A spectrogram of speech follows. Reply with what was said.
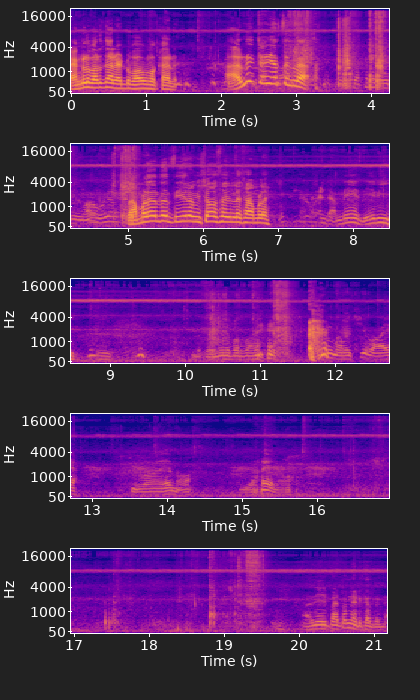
ഞങ്ങൾ പറഞ്ഞ രണ്ട് പവൻ വെക്കാൻ. അത് ചെയ്യത്തില്ല. നമ്മളെ തീരെ വിശ്വാസമില്ല ശ്യാമളെ. എന്റെ അമ്മേ ദേവി. നമ ശിവായ ശിവായ നോ ശിവായ നോ അത് പെട്ടെന്ന് എടുക്കത്തില്ല.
